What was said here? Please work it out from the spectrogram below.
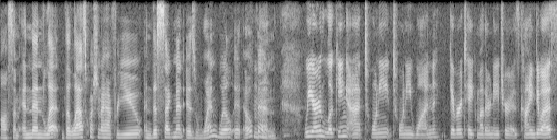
Awesome. And then let the last question I have for you in this segment is when will it open? We are looking at 2021, give or take. Mother Nature is kind to us.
